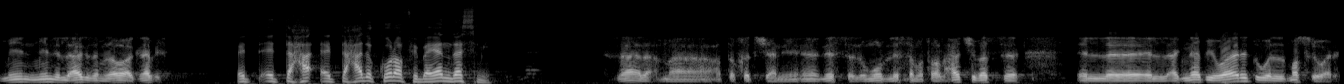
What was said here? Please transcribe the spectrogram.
مين مين اللي اجزم اللي هو أجنبي؟ ات- اتحاد اتحاد الكرة في بيان رسمي. لا لا ما أعتقدش يعني. لسه الأمور لسه ما توضحتش بس ال- الأجنبي وارد والمصري وارد.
